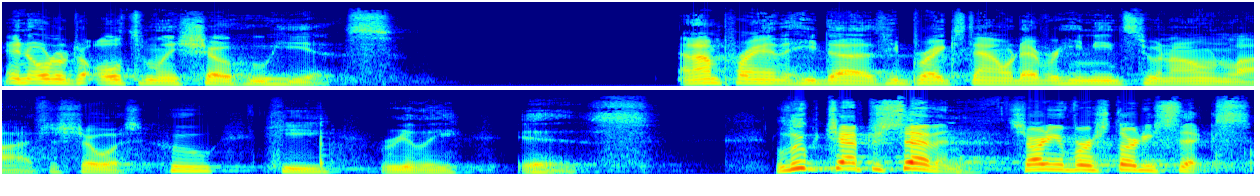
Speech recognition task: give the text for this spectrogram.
in order to ultimately show who he is. And I'm praying that he does. He breaks down whatever he needs to in our own lives to show us who he really is. Luke chapter 7, starting at verse 36.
